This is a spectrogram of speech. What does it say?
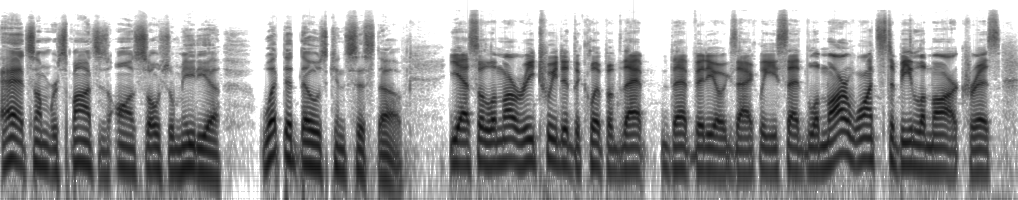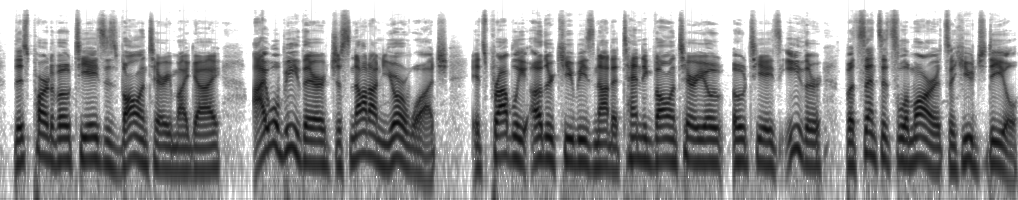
had some responses on social media. What did those consist of? Yeah, so Lamar retweeted the clip of that that video exactly. He said, "Lamar wants to be Lamar, Chris. This part of OTAs is voluntary, my guy. I will be there, just not on your watch. It's probably other QBs not attending voluntary o- OTAs either, but since it's Lamar, it's a huge deal.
